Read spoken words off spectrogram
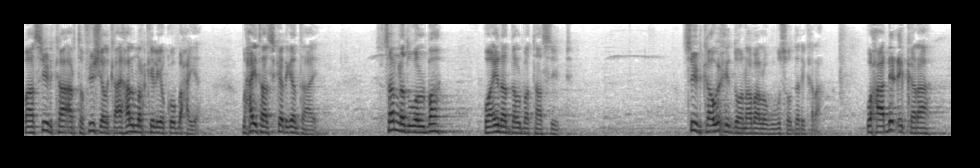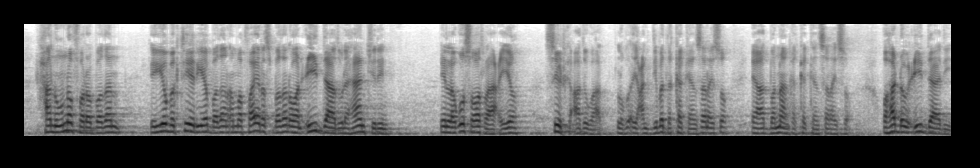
baa siidhkaa artificialka ah hal mar keliya kuu baxaya. Maxay taasi ka dhigan tahay? Sanad walba waa inaad dalbataa siidh. Siidhkaa wixii doonaabaa lagugu soo dari karaa. Waxaa dhici kara xanuunno fara badan iyo bakteriya badan ama fayrus badan oo aan ciiddaadu lahaan jirin in lagu soo raaciyo siidhka adigu aad yacani dibadda ka keensanayso ee aada bannaanka ka keensanayso. Oo hadhow ciiddaadii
